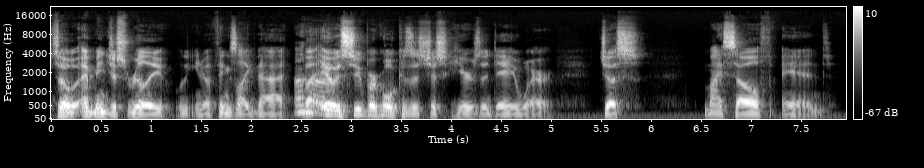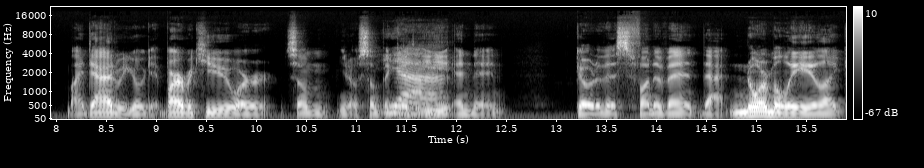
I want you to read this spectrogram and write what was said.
so I mean, just really, you know, things like that. But Uh-huh. it was super cool because it's just here's a day where just myself and my dad we go get barbecue or some you know something Yeah. good to eat, and then go to this fun event that normally like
